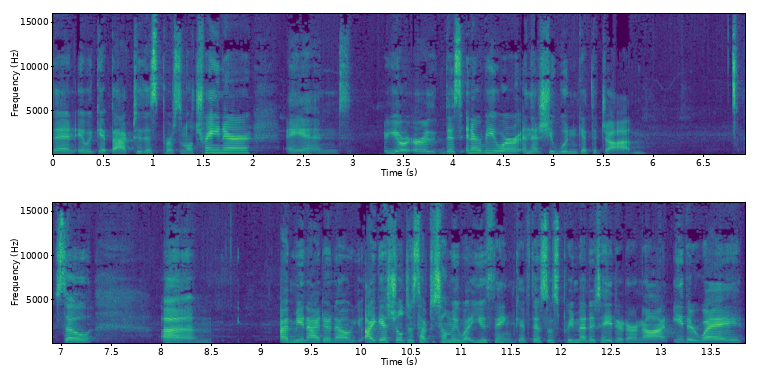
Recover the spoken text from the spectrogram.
then it would get back to this personal trainer and or, or this interviewer, and that she wouldn't get the job. So, um, I mean, I don't know. I guess you'll just have to tell me what you think if this was premeditated or not. Either way,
